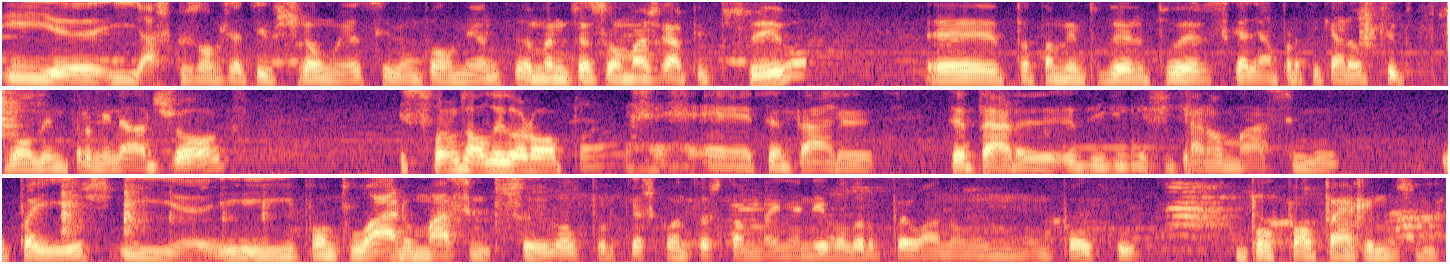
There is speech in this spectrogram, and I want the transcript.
e, uh, e, acho que os objetivos serão esses, eventualmente, a manutenção o mais rápido possível, uh, para também poder, poder, se calhar, praticar outro tipo de futebol em determinados jogos. E se formos à Liga Europa, é, é tentar, tentar dignificar ao máximo o país e, e, e, pontuar o máximo possível, porque as contas também a nível europeu andam um, um pouco, um pouco paupérrimas, não é?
